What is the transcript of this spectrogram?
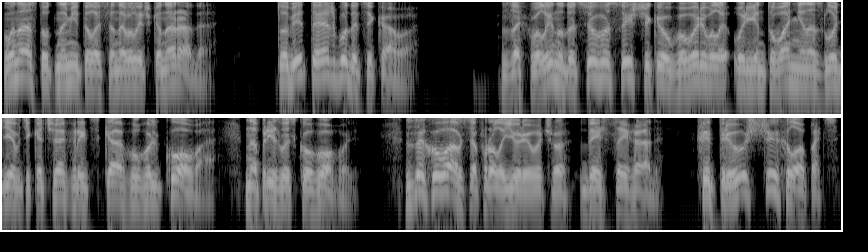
У нас тут намітилася невеличка нарада. Тобі теж буде цікаво. За хвилину до цього сищики обговорювали орієнтування на злодія втікача Грицька Гоголькова на прізвисько Гоголь. Заховався, Фроле Юрійовичу, десь цей гад. Хитрющий хлопець,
